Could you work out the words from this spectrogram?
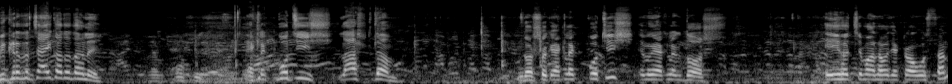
বিক্রেতা চাই কত তাহলে? এক লাখ পঁচিশ। লাস্ট দাম। দর্শক এক লাখ পঁচিশ এবং এক লাখ দশ। এই হচ্ছে মাঝামাঝি একটা অবস্থান।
